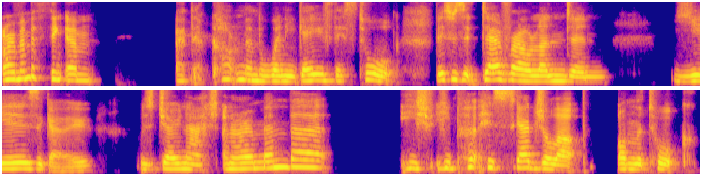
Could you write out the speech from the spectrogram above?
i remember think um I can't remember when he gave this talk. This was at DevRel London years ago. It was Joe Nash, and I remember he he put his schedule up on the talk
